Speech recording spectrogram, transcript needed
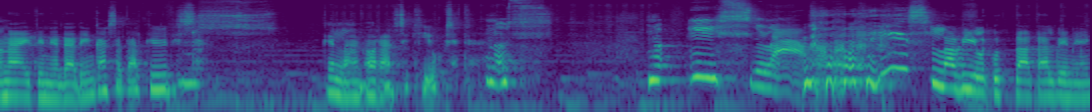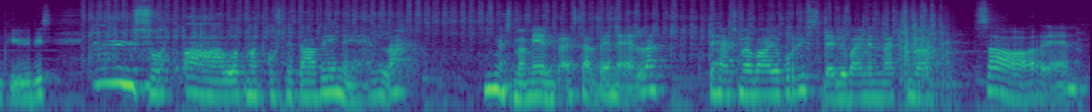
on äitin ja dadin kanssa täällä kyydissä? Kellä on oranssit hiukset? No, no islam. Isla vilkuttaa täällä veneen kyydissä. Isot aallot matkustetaan veneellä. Minnes mä mentäis täällä veneellä? Tehdäänkö me vaan joku risteily vai mennäänkö me saareen?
